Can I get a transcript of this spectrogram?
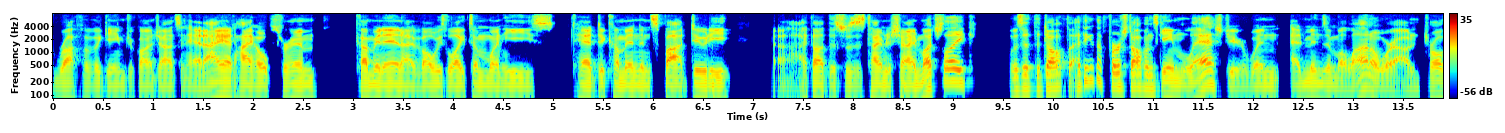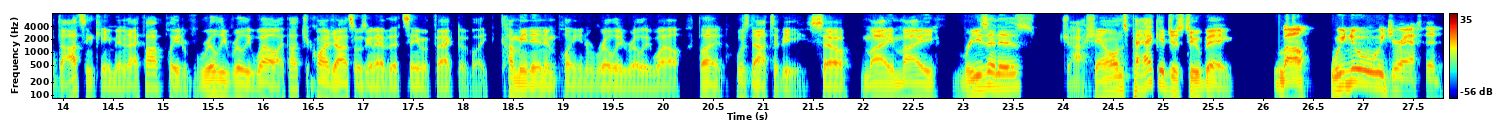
rough of a game Jaquan Johnson had. I had high hopes for him coming in. I've always liked him when he's had to come in and spot duty. Uh, I thought this was his time to shine, much like was it the Dolphins? I think the first Dolphins game last year when Edmunds and Milano were out and Charles Dotson came in and I thought played really, really well. I thought Jaquan Johnson was going to have that same effect of like coming in and playing really, really well, but was not to be. So my my reason is Josh Allen's package is too big. Well, we knew what we drafted.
